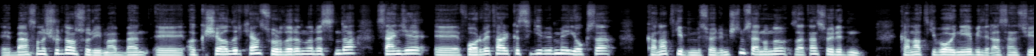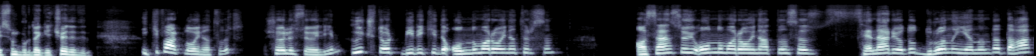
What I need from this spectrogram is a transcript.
Eee, ben sana şuradan sorayım abi. Ben, eee, akışı alırken sorularımın arasında sence, eee, forvet arkası gibi mi yoksa kanat gibi mi söylemiştim. Sen onu zaten söyledin. "Kanat gibi oynayabilir. Asensio ismi burada geçiyor." dedin. 2 farklı oynatılır. Şöyle söyleyeyim. 3-4-1-2'de 10 numara oynatırsın. Asensio'yu 10 numara oynattığın senaryoda Duran'ın yanında daha,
